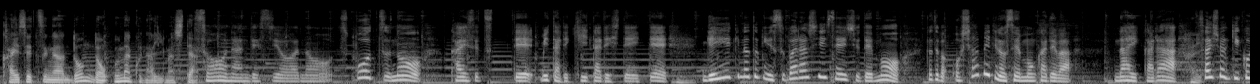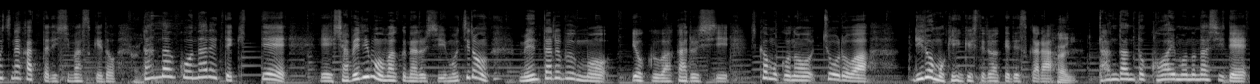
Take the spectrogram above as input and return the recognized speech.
解説がどんどん上手くなりました。そうなんですよ。あのスポーツの解説って見たり聞いたりしていて現役の時に素晴らしい選手でも例えばおしゃべりの専門家ではないから、はい。最初はぎこちなかったりしますけど、はい。だんだんこう慣れてきてえー喋りも上手くなるしもちろんメンタル分もよくわかるししかもこの長老は理論も研究してるわけですから、はい。だんだんと怖いものなしで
